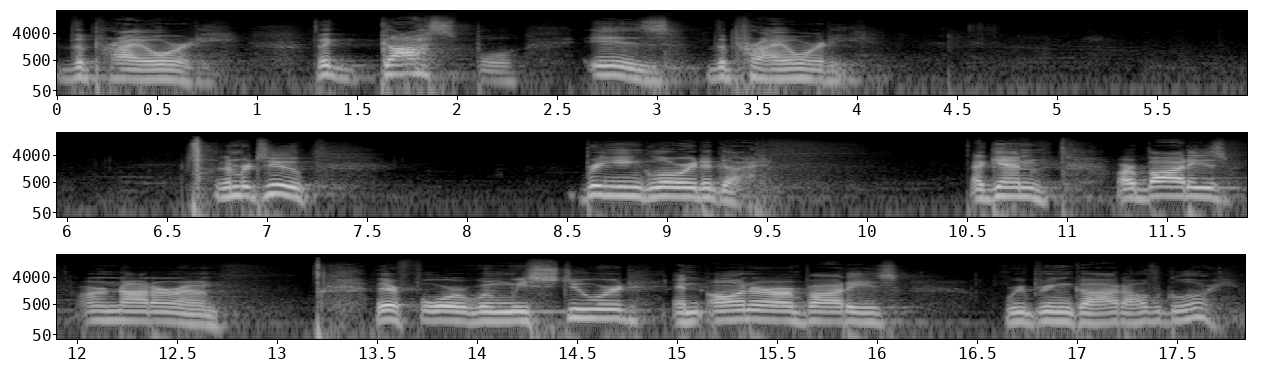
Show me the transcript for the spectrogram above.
the priority. The gospel is the priority. Number two, bringing glory to God. Again, our bodies are not our own. Therefore, when we steward and honor our bodies, we bring God all the glory.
